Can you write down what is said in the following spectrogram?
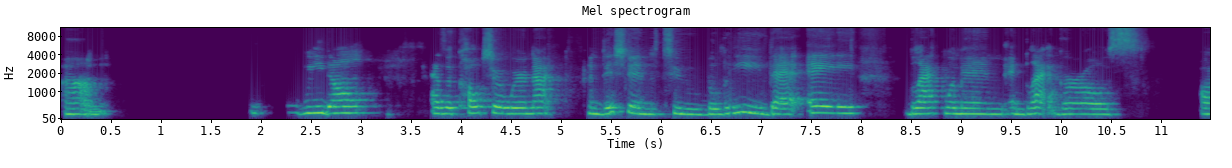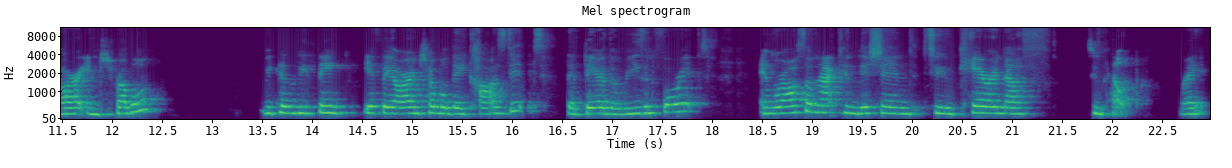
um, we don't, as a culture, we're not conditioned to believe that a black women and black girls are in trouble because we think if they are in trouble, they caused it that they're the reason for it. And we're also not conditioned to care enough to help, right?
